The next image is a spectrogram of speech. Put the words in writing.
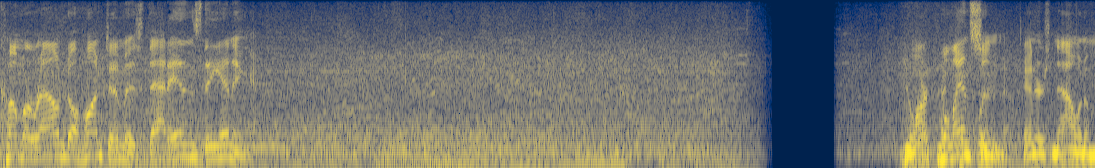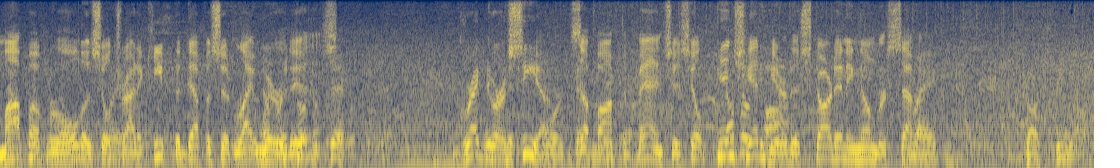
come around to haunt him as that ends the inning Mark Melancon enters now in a mop-up role as he'll try to keep the deficit right where it is. 36. Greg Garcia is up off the bench as he'll pinch hit here to start inning number seven. Garcia.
